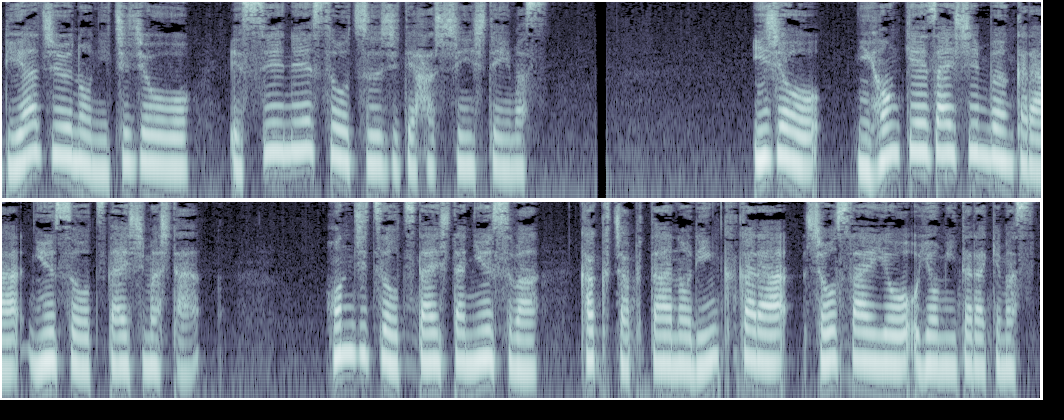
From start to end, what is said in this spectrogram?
リア充の日常を SNS を通じて発信しています。以上、日本経済新聞からニュースをお伝えしました。本日お伝えしたニュースは各チャプターのリンクから詳細をお読みいただけます。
